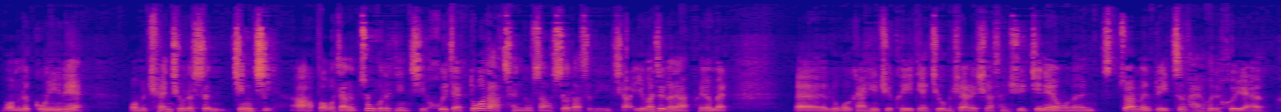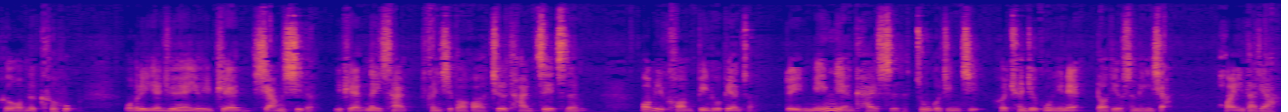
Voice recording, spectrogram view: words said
我们的供应链我们全球的生经济啊，包括咱们中国的经济，会在多大程度上受到这个影响？因为这个呢，朋友们，呃，如果感兴趣，可以点击我们下列小程序。今天我们专门对正海会的会员和我们的客户，我们的研究员有一篇详细的一篇内参分析报告，就是谈这次的奥密克戎病毒变种对明年开始的中国经济和全球供应链到底有什么影响。欢迎大家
